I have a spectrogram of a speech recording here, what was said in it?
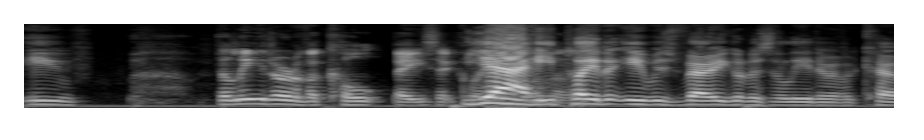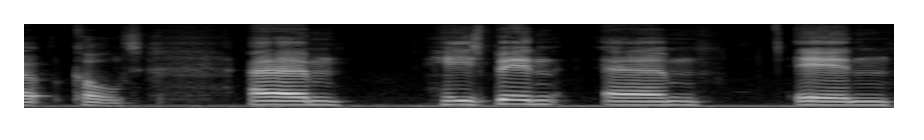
he the leader of a cult, basically. Yeah, he played. He was very good as a leader of a cult. Um, he's been um, in.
